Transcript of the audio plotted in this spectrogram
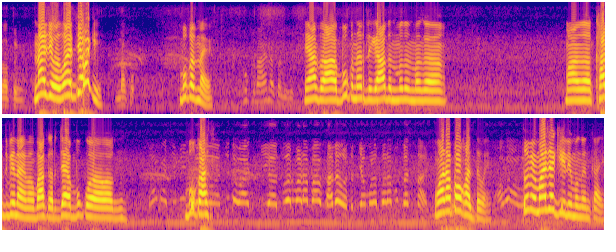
जातो मी नाही जेवत वाईज जेवा की. नको. बुकच नाही. भूक नाही ना कधी. हे बुक नसली की अधून मधून मग मग खात बी नाही मग भाकर. ज्या बुक बुक अस दोन वडापाव खाल्लं होतं त्यामुळे मला भूकच नाही. वडापाव खालतं बाई. तुम्ही मजा केली मग काय?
